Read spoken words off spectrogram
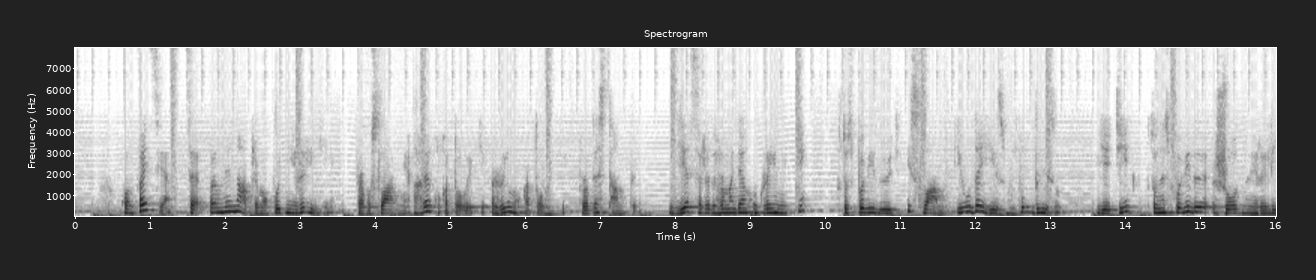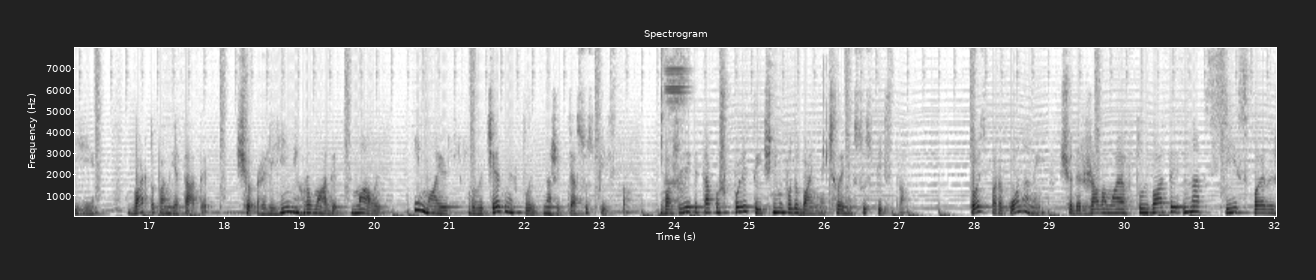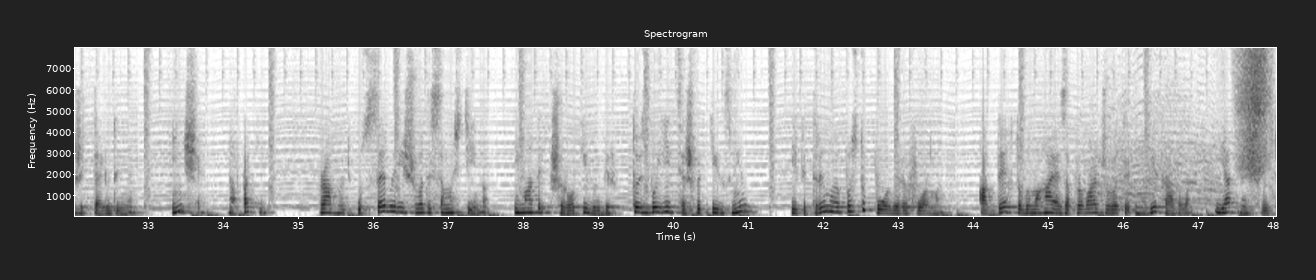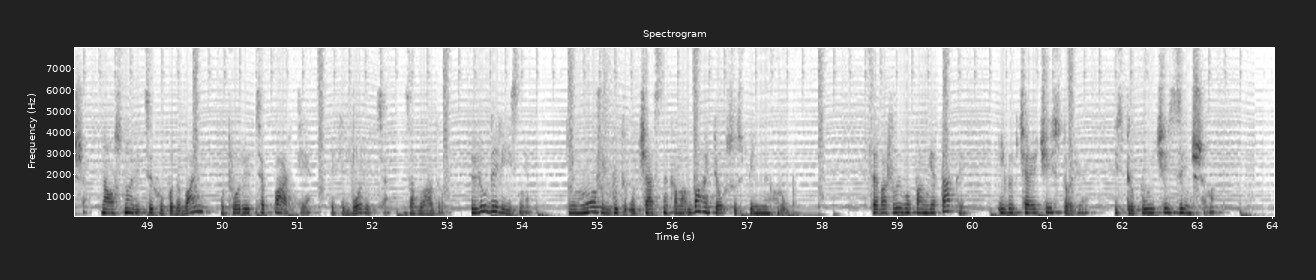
Конфесія це певний напрямок в одній релігії: православні, греко-католики, римо-католики, протестанти. Є серед громадян України ті, хто сповідують іслам, іудаїзм, буддизм. Є ті, хто не сповідує жодної релігії. Варто пам'ятати, що релігійні громади мали і мають величезний вплив на життя суспільства. Важливі також політичні уподобання членів суспільства. Хтось переконаний, що держава має впливати на всі сфери життя людини, інші, навпаки, прагнуть усе вирішувати самостійно і мати широкий вибір. Хтось боїться швидких змін і підтримує поступові реформи, а дехто вимагає запроваджувати нові правила якнайшвидше. На основі цих уподобань утворюються партії, які борються за владу. Люди різні і можуть бути учасниками багатьох суспільних груп. Це важливо пам'ятати і вивчаючи історію, і спілкуючись з іншими.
